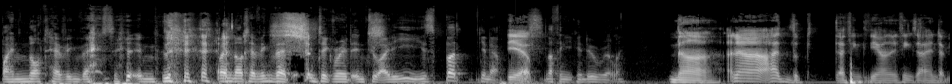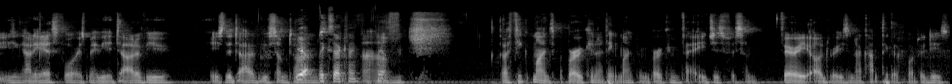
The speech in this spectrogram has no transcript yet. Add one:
by not having that in by not having that integrate into IDEs. But you know, Yeah. there's nothing you can do really. No, no. I look. I think the only things I end up using RDS for is maybe a data view. Use the data view sometimes. Yeah, exactly. Um, Yeah. Though I think mine's broken. I think mine's been broken for ages for some very odd reason. I can't think of what it is.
